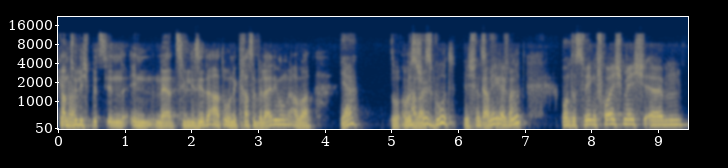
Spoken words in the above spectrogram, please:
genau. Natürlich ein bisschen in mehr zivilisierter Art, ohne krasse Beleidigung, aber Ja, so. Aber es ist aber schön. ist gut. Ich finde es Ja, mega gut. Und deswegen freue ich mich, ähm,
